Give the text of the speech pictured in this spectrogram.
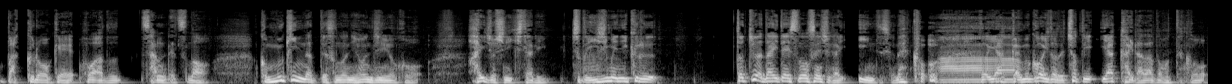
バックロー系、フォワード3列の、こう、ムキになってその日本人をこう、排除しに来たり、ちょっといじめに来る時は大体その選手がいいんですよね。こう、こう厄介、向こうにとってちょっと厄介だなと思って、こ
